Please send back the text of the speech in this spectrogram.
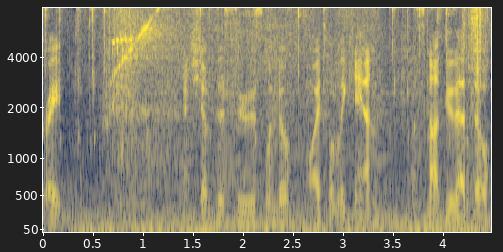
right? Can I shove this through this window? Oh, I totally can. Let's not do that, though.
